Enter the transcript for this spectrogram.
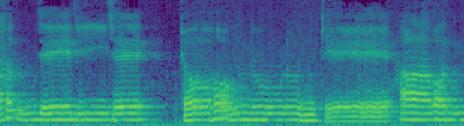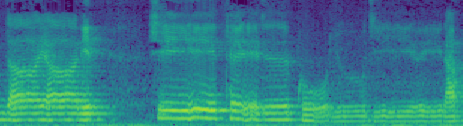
현재지제 평누는 개하원자야림 시태즉 고유지의람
